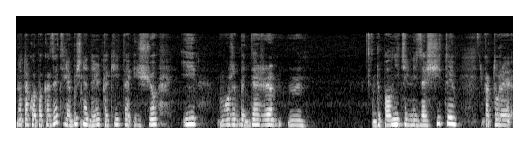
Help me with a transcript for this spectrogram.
Но такой показатель обычно дает какие-то еще и, может быть, даже дополнительные защиты, которые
